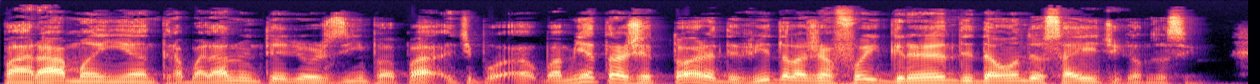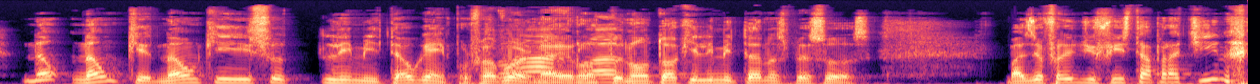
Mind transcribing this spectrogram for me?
parar amanhã, trabalhar no interiorzinho, papá, tipo, a, a minha trajetória de vida, ela já foi grande da onde eu saí, digamos assim. Não, não que, não que isso limite alguém, por favor, claro, né? Eu claro. não, tô, não tô aqui limitando as pessoas. Mas eu falei, difícil tá pra ti, né?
